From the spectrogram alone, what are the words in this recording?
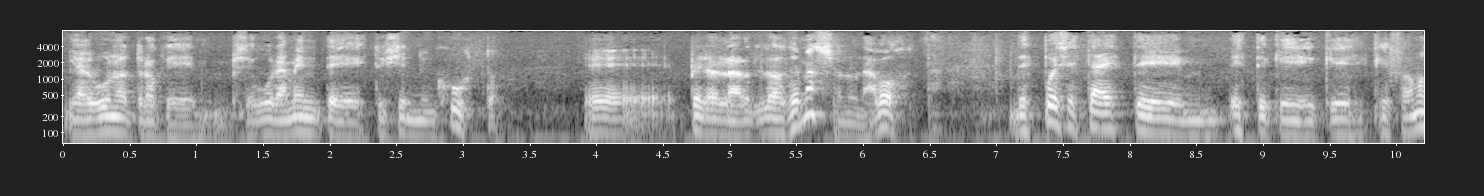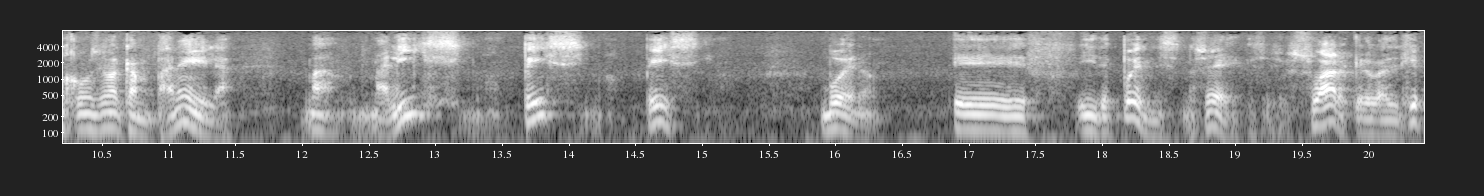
y algún otro que seguramente estoy siendo injusto. Eh, pero los demás son una bosta. Después está este, este que, que, famoso, ¿cómo se llama? Campanela. malísimo, pésimo, pésimo. Bueno, eh, y después, no sé, Suárez creo que dirigir.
